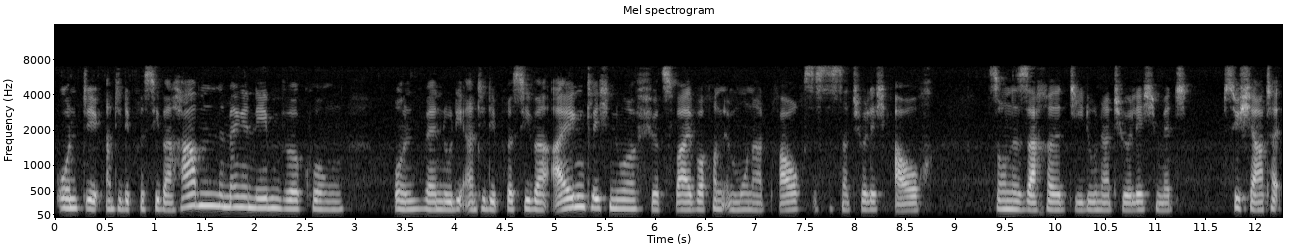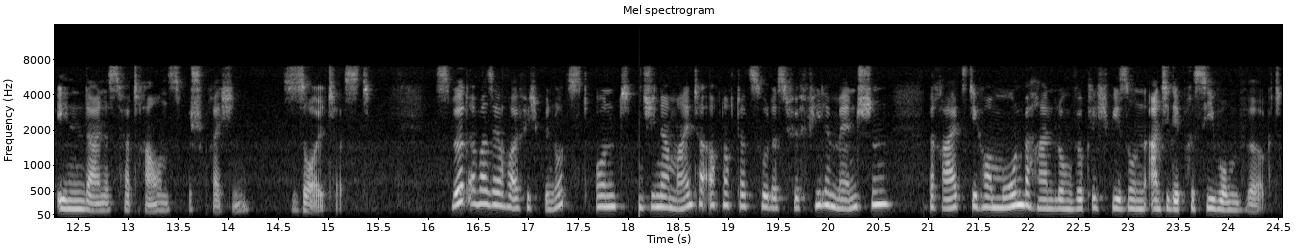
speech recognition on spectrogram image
Und die Antidepressiva haben eine Menge Nebenwirkungen und wenn du die Antidepressiva eigentlich nur für zwei Wochen im Monat brauchst, ist es natürlich auch so eine Sache, die du natürlich mit PsychiaterInnen deines Vertrauens besprechen solltest. Es wird aber sehr häufig benutzt und Gina meinte auch noch dazu, dass für viele Menschen bereits die Hormonbehandlung wirklich wie so ein Antidepressivum wirkt.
